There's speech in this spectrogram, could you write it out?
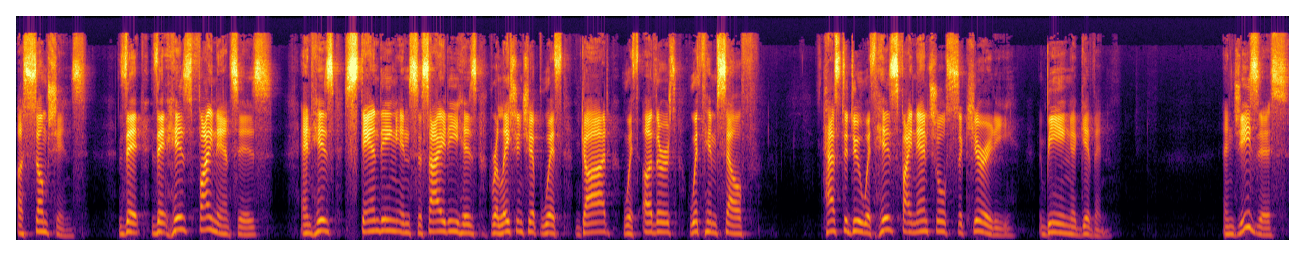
assumptions that, that his finances and his standing in society, his relationship with God, with others, with himself, has to do with his financial security being a given. And Jesus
